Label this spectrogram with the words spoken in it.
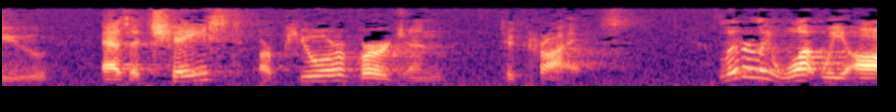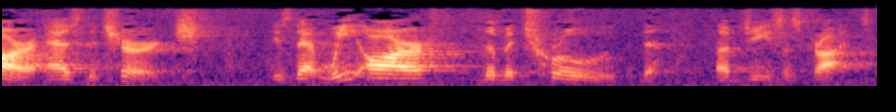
you as a chaste or pure virgin to Christ. Literally, what we are as the church is that we are the betrothed of Jesus Christ.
